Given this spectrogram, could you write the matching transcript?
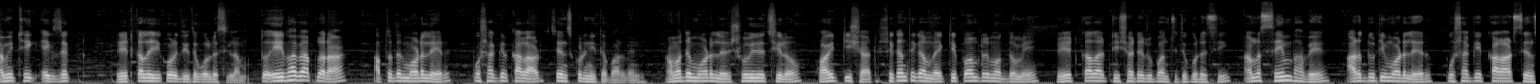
আমি ঠিক এক্স্যাক্ট রেড কালারই করে দিতে বলেছিলাম। তো এইভাবে আপনারা আপনাদের মডেলের পোশাকের কালার চেঞ্জ করে নিতে পারবেন। আমাদের মডেলের শরীরে ছিল হোয়াইট টি শার্ট সেখান থেকে আমরা একটি প্রম্পটের মাধ্যমে রেড কালার টি শার্টে রূপান্তরিত করেছি। আমরা সেমভাবে আরও দুটি মডেলের পোশাকের কালার চেঞ্জ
